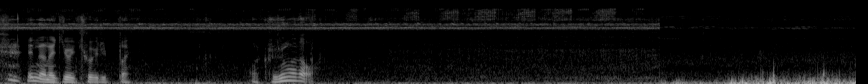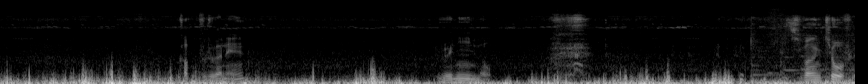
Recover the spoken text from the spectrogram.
変な鳴き声聞こえるいっぱい。あ車だわ。カップルがね上にいんの。一番恐怖。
